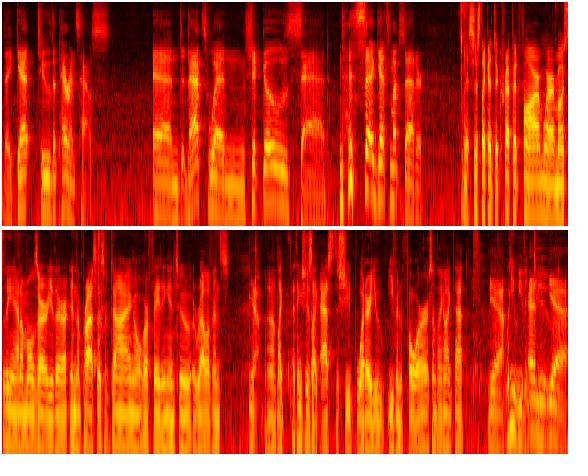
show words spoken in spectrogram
They get to the parents' house. And that's when shit goes sad. gets much sadder. It's just like a decrepit farm where most of the animals are either in the process of dying or fading into irrelevance. Yeah. Um, like I think she's like asked the sheep, "What are you even for?" or something like that. Yeah. What do you even and do? yeah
